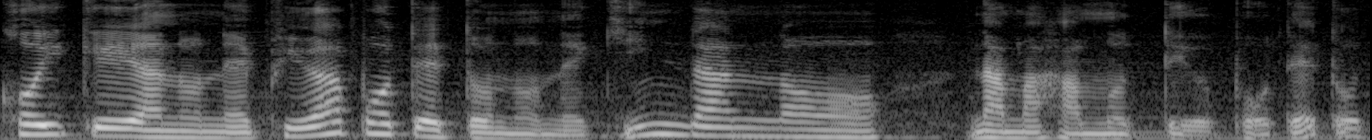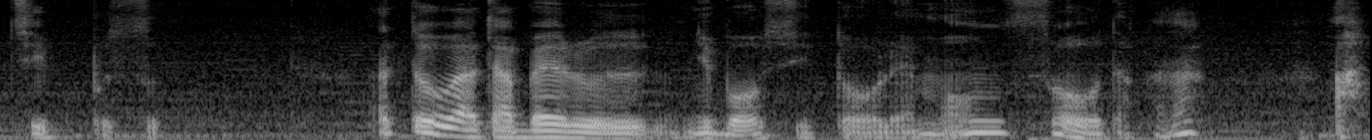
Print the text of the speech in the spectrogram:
小池屋のねピュアポテトのね禁断の生ハムっていうポテトチップス。あとは食べる煮干しとレモンソーダかな。あ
